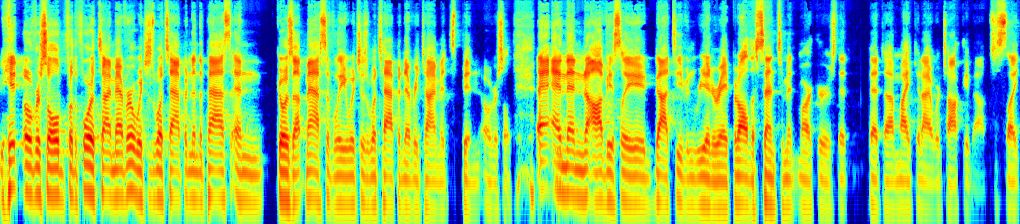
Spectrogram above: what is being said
hit oversold for the fourth time ever, which is what's happened in the past, and goes up massively, which is what's happened every time it's been oversold. And, then obviously, not to even reiterate, but all the sentiment markers that that uh, Mike and I were talking about, just like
